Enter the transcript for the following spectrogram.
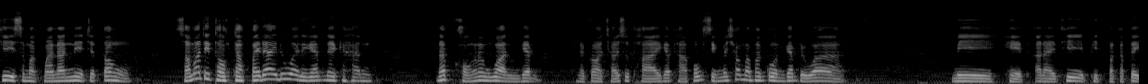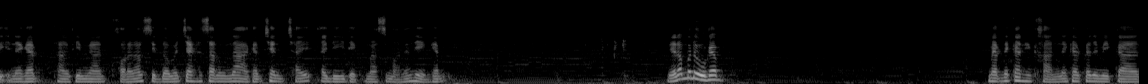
ที่สมัครมานั้นเนี่ยจะต้องสามารถติดต่อกลับไปได้ด้วยนะครับในการรับของรางวัลครับ แล้วก็ช้อยสุดท้ายครับหากพบสิ่งไม่ชอบมาพากลครับหรือว่า มีเหตุอะไรที่ผิดปกตินะครับทางทีมงานขอระงับสิทธิ์โดยไม่แจ้งให้ทราบล่วงหน้าครับเช่นใช้ ID เด็กมาสมัครนั่นเองครับ เดี๋ยวเรามาดูครับแมปในการแข่งขันนะครับก็จะมีการ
